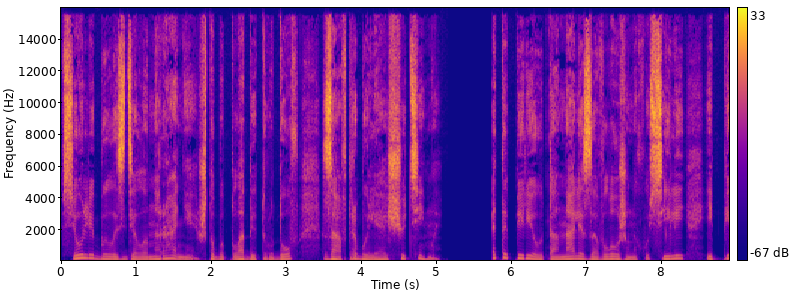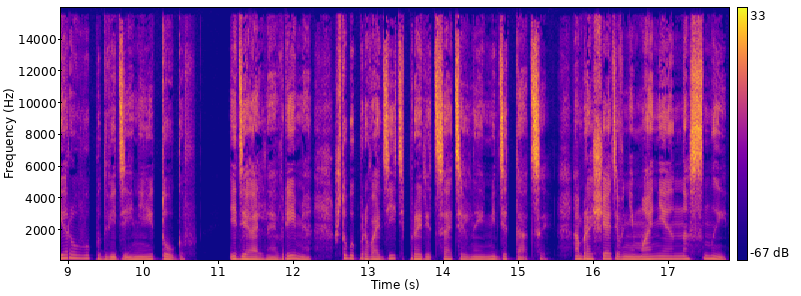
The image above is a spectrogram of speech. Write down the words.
Все ли было сделано ранее, чтобы плоды трудов завтра были ощутимы? Это период анализа вложенных усилий и первого подведения итогов. Идеальное время, чтобы проводить прорицательные медитации, обращать внимание на сны,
